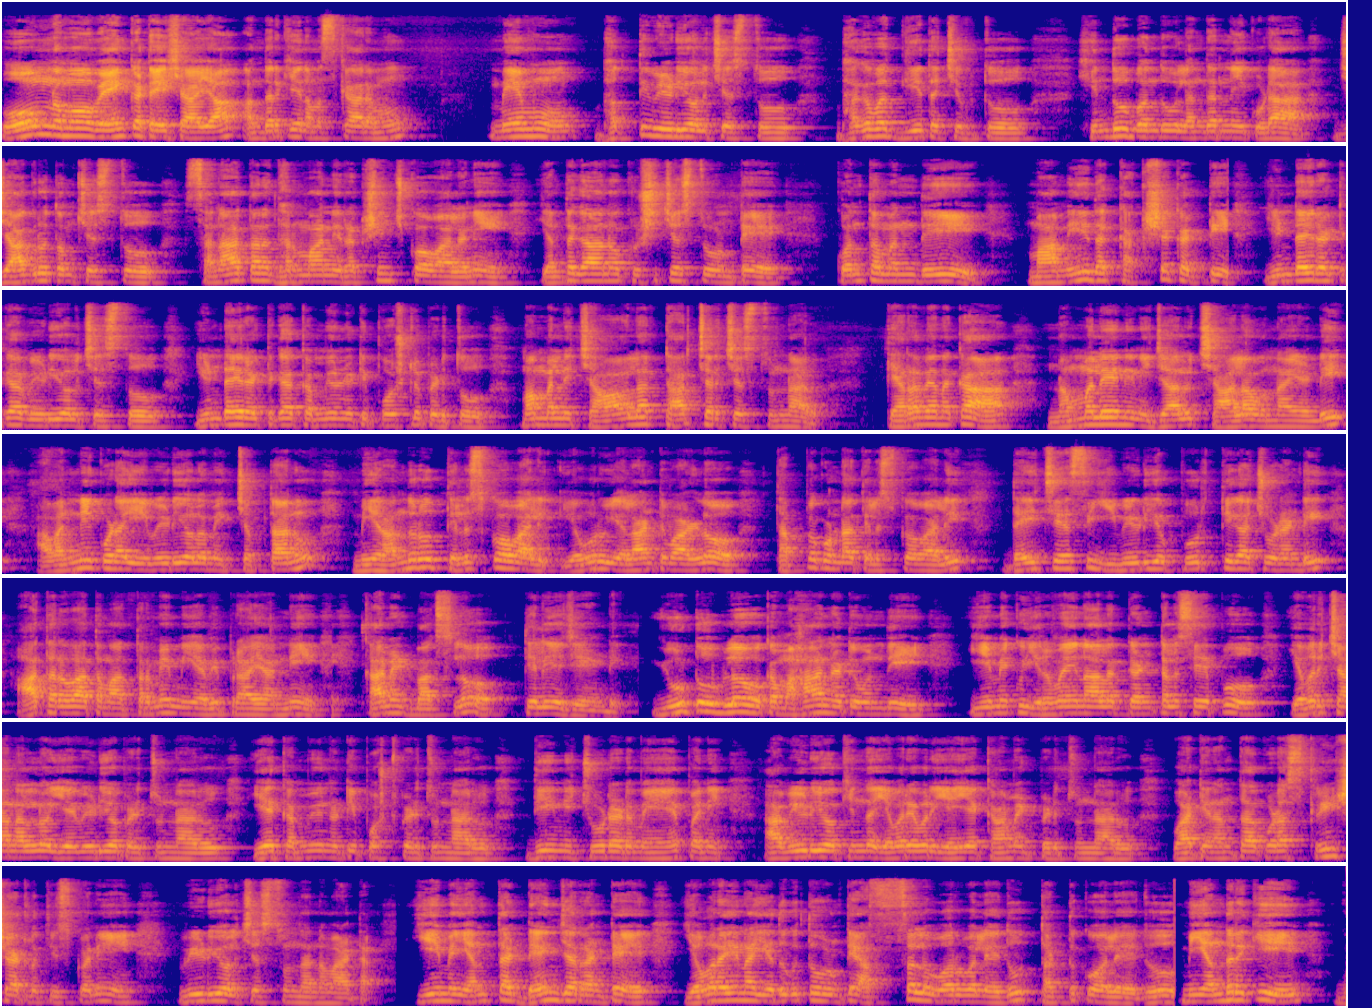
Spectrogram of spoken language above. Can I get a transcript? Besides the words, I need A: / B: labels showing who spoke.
A: ఓం నమో వెంకటేశాయ. అందరికీ నమస్కారము. మేము భక్తి వీడియోలు చేస్తూ భగవద్గీత చెబుతూ హిందూ బంధువులందరినీ కూడా జాగృతం చేస్తూ సనాతన ధర్మాన్ని రక్షించుకోవాలని ఎంతగానో కృషి చేస్తూ ఉంటే కొంతమంది మా మీద కక్ష కట్టి ఇండైరెక్ట్గా వీడియోలు చేస్తూ ఇండైరెక్ట్గా కమ్యూనిటీ పోస్టులు పెడుతూ మమ్మల్ని చాలా టార్చర్ చేస్తున్నారు. తెర వెనక నమ్మలేని నిజాలు చాలా ఉన్నాయండి. అవన్నీ కూడా ఈ వీడియోలో మీకు చెప్తాను. మీరందరూ తెలుసుకోవాలి. ఎవరు ఎలాంటి వాళ్ళో తప్పకుండా తెలుసుకోవాలి. దయచేసి ఈ వీడియో పూర్తిగా చూడండి. ఆ తర్వాత మాత్రమే మీ అభిప్రాయాన్ని కామెంట్ బాక్స్లో తెలియజేయండి. యూట్యూబ్లో ఒక మహానటి ఉంది. ఈమెకు ఇరవై నాలుగు గంటల సేపు ఎవరి ఛానల్లో ఏ వీడియో పెడుతున్నారు ఏ కమ్యూనిటీ పోస్ట్ పెడుతున్నారు దీన్ని చూడడమే పని. ఆ వీడియో కింద ఎవరెవరు ఏ ఏ కామెంట్ పెడుతున్నారు వాటినంతా కూడా స్క్రీన్ షాట్లు తీసుకొని వీడియోలు చేస్తుందన్నమాట. ఈమె ఎంత డేంజర్ అంటే ఎవరైనా ఎదుగుతూ ఉంటే అస్సలు ఓర్వలేదు తట్టుకోలేదు. మీ అందరికీ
